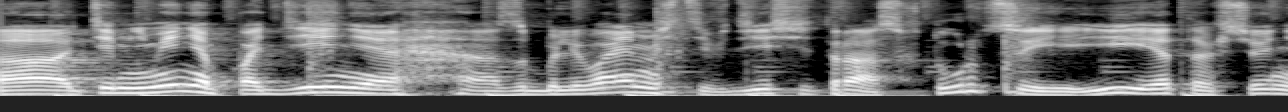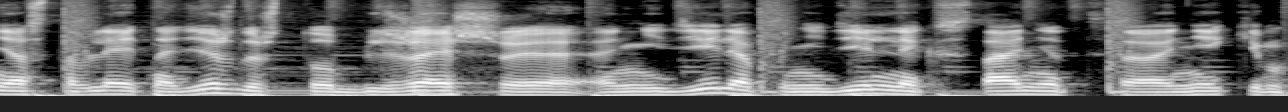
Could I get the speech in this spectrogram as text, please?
А, тем не менее, падение а, заболеваемости в 10 раз в Турции, и это все не оставляет надежды, что ближайшая неделя, понедельник, станет а, неким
